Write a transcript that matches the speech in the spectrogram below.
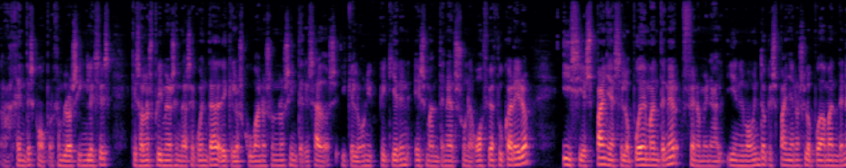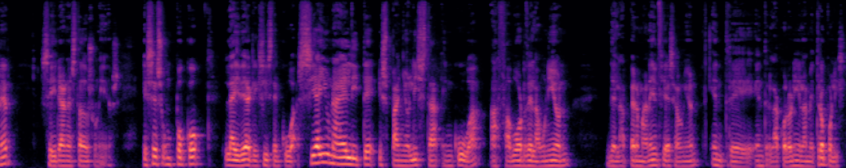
agentes como por ejemplo los ingleses, que son los primeros en darse cuenta de que los cubanos son unos interesados y que lo único que quieren es mantener su negocio azucarero y si España se lo puede mantener, fenomenal. Y en el momento que España no se lo pueda mantener, se irán a Estados Unidos. Esa es un poco la idea que existe en Cuba. Si hay una élite españolista en Cuba a favor de la unión, de la permanencia de esa unión entre, entre la colonia y la metrópolis,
